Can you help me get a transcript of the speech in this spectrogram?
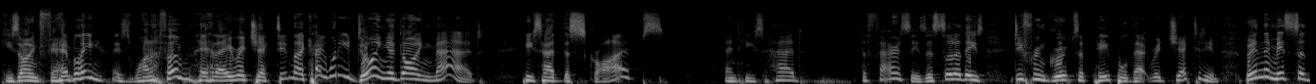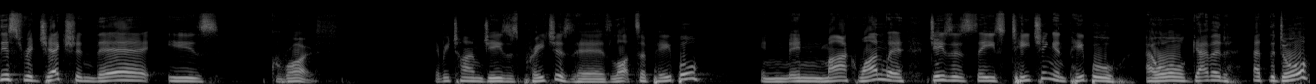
his own family is one of them. they reject him. Like, hey, what are you doing? You're going mad. He's had the scribes and he's had the Pharisees. There's sort of these different groups of people that rejected him. But in the midst of this rejection, there is growth. Every time Jesus preaches, there's lots of people. In, in Mark 1, where Jesus is teaching and people are all gathered at the door,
